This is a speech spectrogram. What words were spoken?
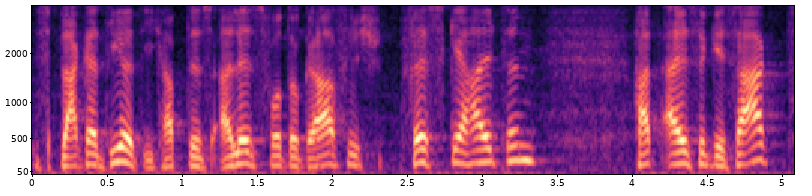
Ist plakatiert, ich habe das alles fotografisch festgehalten hat also gesagt,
